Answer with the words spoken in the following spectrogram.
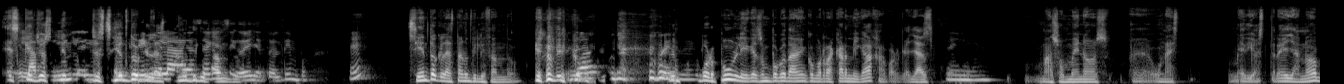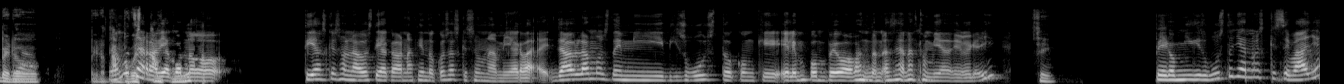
es que yo, siento, que la están utilizando. ella todo el tiempo. ¿Eh? Siento que la están utilizando. por public es un poco también como rascar mi caja, porque ya es más o menos eh, una medio estrella, ¿no? Pero. Pero da mucha rabia cuando tías que son la hostia acaban haciendo cosas que son una mierda. Eh, ya hablamos de mi disgusto con que Ellen Pompeo abandonase Anatomía de Grey. Sí. Pero mi disgusto ya no es que se vaya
